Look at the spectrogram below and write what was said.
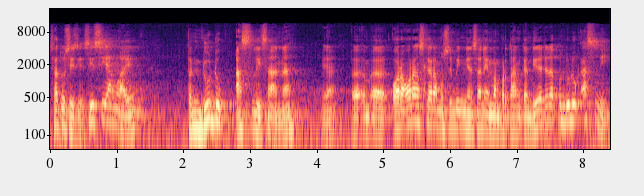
Satu sisi. Sisi yang lain, penduduk asli sana, ya, eh, eh, orang-orang sekarang muslimin yang sana yang mempertahankan diri adalah penduduk asli.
